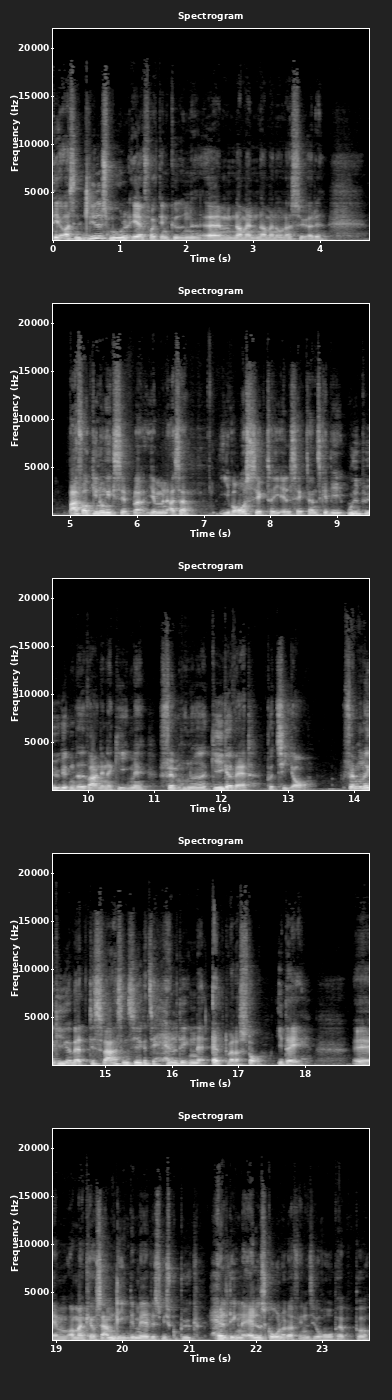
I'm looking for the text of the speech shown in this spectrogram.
Det er også en lille smule ærefrygtindgydende, øh, når, man, når man undersøger det. Bare for at give nogle eksempler, jamen altså, i vores sektor, i elsektoren, skal vi udbygge den vedvarende energi med 500 gigawatt på 10 år. 500 gigawatt, det svarer sådan cirka til halvdelen af alt, hvad der står i dag. Øhm, og man kan jo sammenligne det med, hvis vi skulle bygge halvdelen af alle skoler, der findes i Europa på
